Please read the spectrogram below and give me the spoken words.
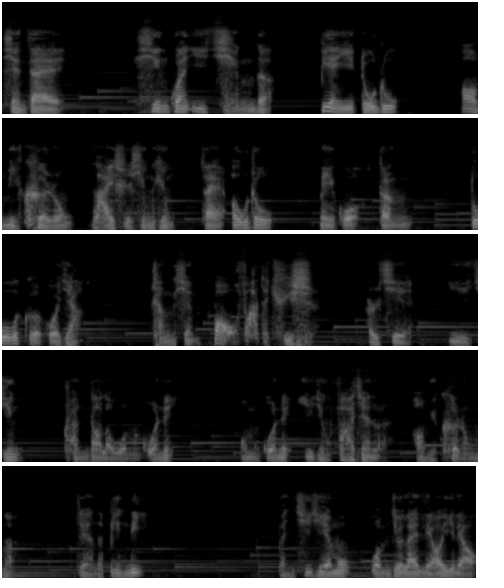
现在新冠疫情的变异毒株奥密克戎来势汹汹。在欧洲、美国等多个国家呈现爆发的趋势，而且已经传到了我们国内。我们国内已经发现了奥密克戎的这样的病例。本期节目，我们就来聊一聊，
